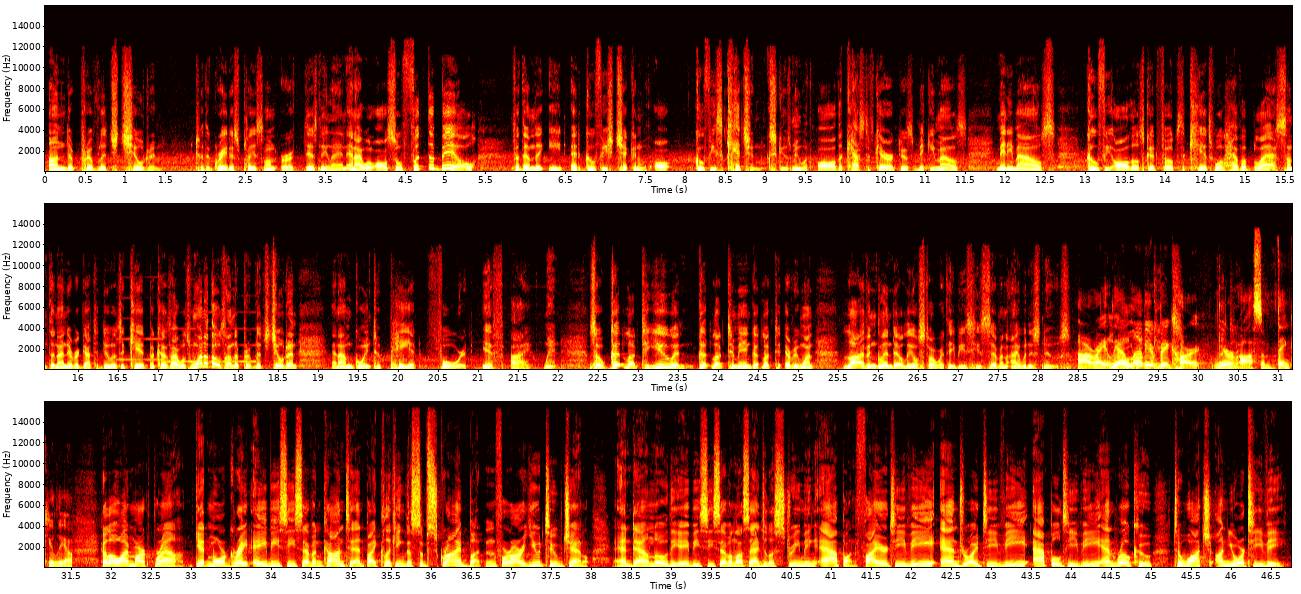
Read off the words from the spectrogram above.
underprivileged children to the greatest place on earth, Disneyland. And I will also foot the bill for them to eat at Goofy's Chicken with all Goofy's Kitchen, excuse me, with all the cast of characters, Mickey Mouse, Minnie Mouse, Goofy, all those good folks. The kids will have a blast. Something I never got to do as a kid because I was one of those underprivileged children, and I'm going to pay it forward if I win. So good luck to you, and good luck to me, and good luck to everyone. Live in Glendale, Leo Stallworth, ABC 7 Eyewitness News. All right, Leo, I love your big heart. You're awesome. Thank you, Leo. Hello, I'm Mark Brown. Get more great ABC 7 content by clicking the subscribe button for our YouTube channel and download the ABC 7 Los Angeles streaming app on Fire TV, Android TV, Apple TV, and Roku to watch on your TV.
